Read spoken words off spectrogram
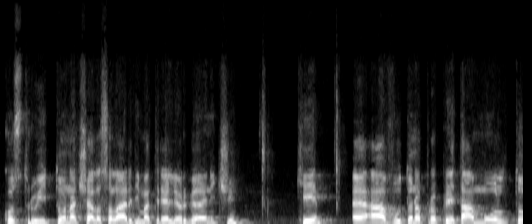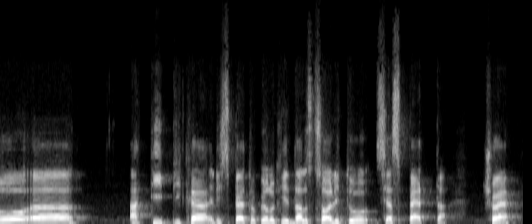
costruito una cella solare di materiali organici che eh, ha avuto una proprietà molto eh, atipica rispetto a quello che dal solito si aspetta. Cioè,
